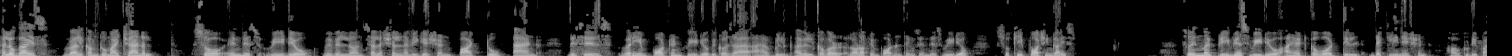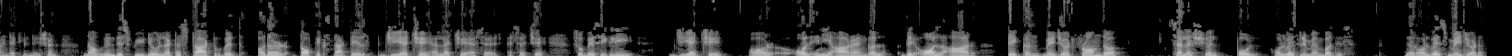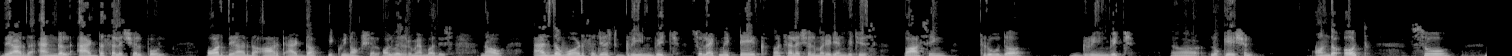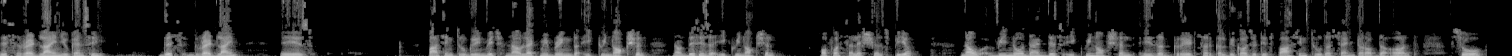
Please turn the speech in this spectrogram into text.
Hello guys, welcome to my channel. So in this video we will learn celestial navigation part 2 and this is very important video because I, I have will I will cover a lot of important things in this video. So keep watching guys. So in my previous video I had covered till declination, how to define declination. Now in this video let us start with other topics that is GHA, LHA, SHA. So basically GHA or all any hour angle they all are taken measured from the celestial pole. Always remember this. They are always measured. They are the angle at the celestial pole. Or they are the arc at the equinoctial. Always remember this. Now as the word suggests Greenwich so let me take a celestial meridian which is passing through the Greenwich uh, location on the earth. So this red line you can see this red line is passing through Greenwich. Now let me bring the equinoctial. Now this is the equinoctial of a celestial sphere. Now we know that this equinoctial is a great circle because it is passing through the center of the earth. So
